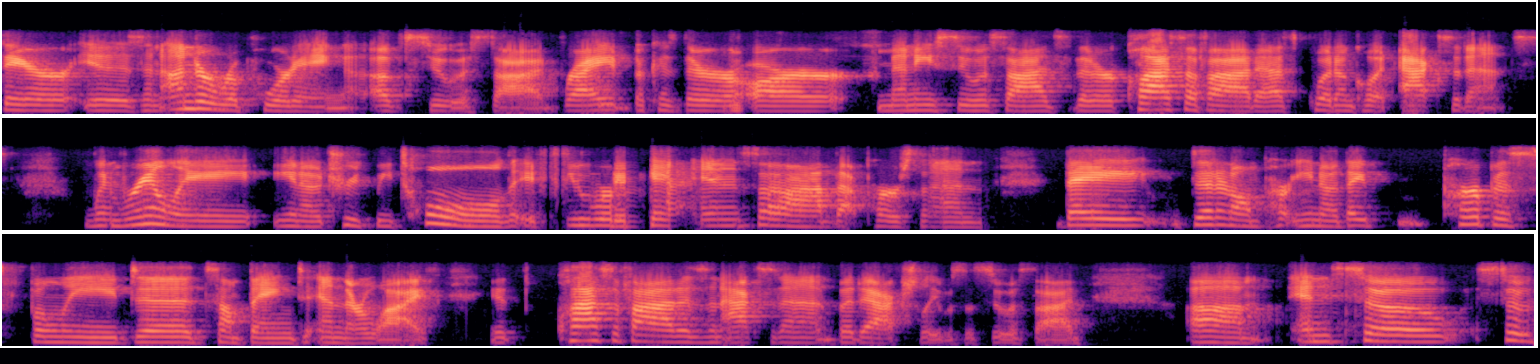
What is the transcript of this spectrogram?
there is an underreporting of suicide, right? Because there are many suicides that are classified as quote unquote accidents. When really, you know, truth be told, if you were to get inside that person, they did it on, pur- you know, they purposefully did something to end their life. It's classified as an accident, but actually it was a suicide um, and so so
